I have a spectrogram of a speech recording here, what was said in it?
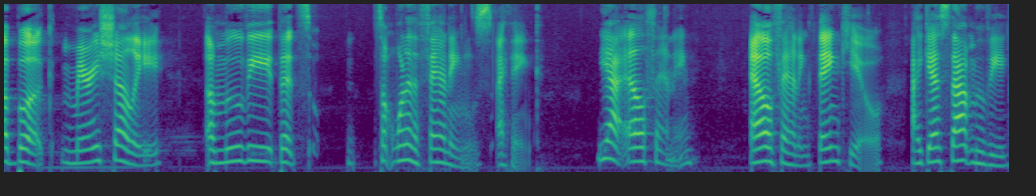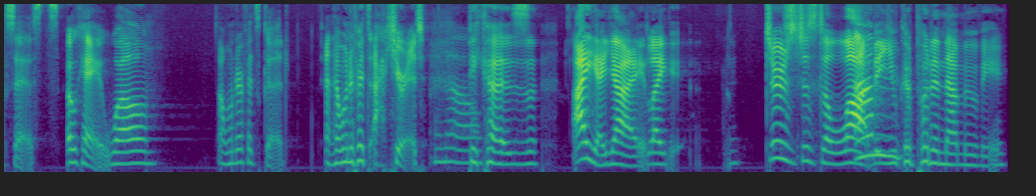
a book, Mary Shelley, a movie that's some, one of the Fannings, I think. Yeah, Elle Fanning. Elle Fanning. Thank you. I guess that movie exists. Okay. Well, I wonder if it's good, and I wonder if it's accurate I know. because ay ay ay, like there's just a lot that you Um, could put in that movie.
